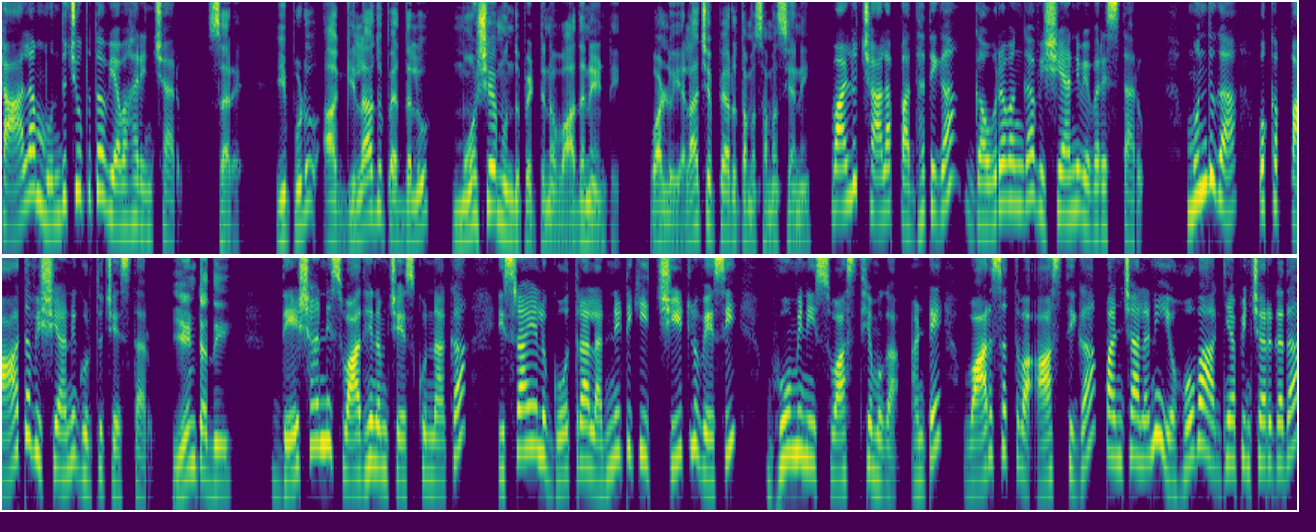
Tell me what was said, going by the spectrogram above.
చాలా ముందుచూపుతో వ్యవహరించారు. సరే ఇప్పుడు ఆ గిలాదు పెద్దలు మోషే ముందు పెట్టిన వాదనేంటి వాళ్ళు ఎలా చెప్పారు తమ సమస్యని? వాళ్ళు చాలా పద్ధతిగా గౌరవంగా విషయాన్ని వివరిస్తారు. ముందుగా ఒక పాత విషయాన్ని గుర్తుచేస్తారు ఏంటది? దేశాన్ని స్వాధీనం చేసుకున్నాక ఇస్రాయేలు గోత్రాలన్నిటికీ చీట్లు వేసి భూమిని స్వాస్థ్యముగా అంటే వారసత్వ ఆస్తిగా పంచాలని యెహోవా ఆజ్ఞాపించారు గదా?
